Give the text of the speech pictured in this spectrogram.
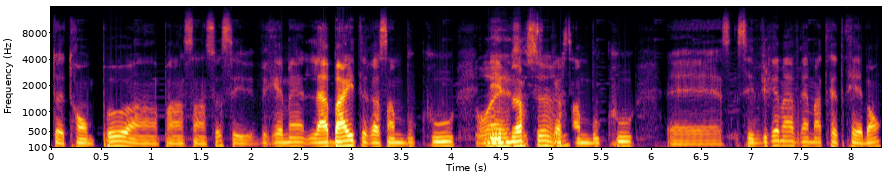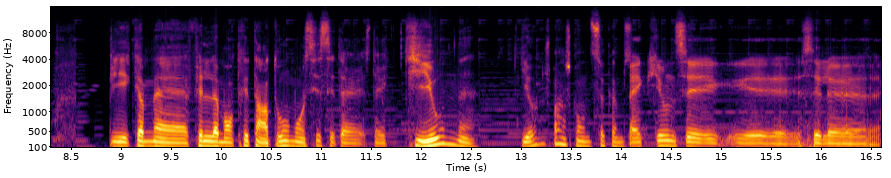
te trompes pas en pensant ça. C'est vraiment. La bête ressemble beaucoup. Ouais, les ça. hein. ressemblent beaucoup. Euh, c'est vraiment, vraiment très, très bon. Puis comme euh, Phil l'a montré tantôt, moi aussi, c'est un, c'est un Kiyun. Kiyun, je pense qu'on dit ça comme ça. Ben, Kyun, c'est euh, c'est le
